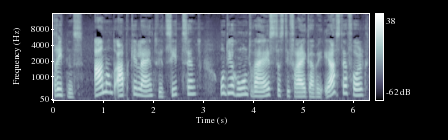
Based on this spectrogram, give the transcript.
Drittens. An- und abgeleint wird sitzend und Ihr Hund weiß, dass die Freigabe erst erfolgt,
